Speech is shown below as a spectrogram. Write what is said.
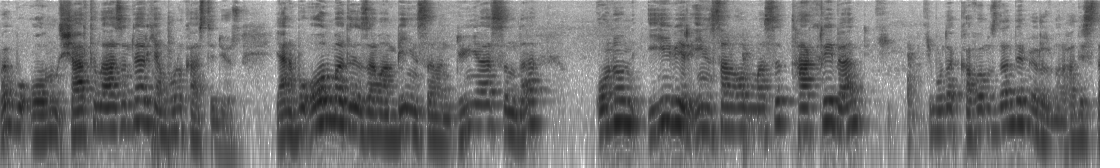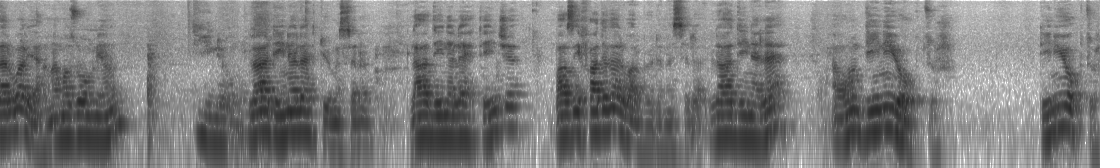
Bak bu ol- şartı lazım derken bunu kastediyoruz. Yani bu olmadığı zaman bir insanın dünyasında onun iyi bir insan olması takriben ki burada kafamızdan demiyoruz bunu. Hadisler var yani namaz olmayanın Dini olmuş. la dine leh diyor mesela. La dine leh deyince bazı ifadeler var böyle mesela. La dine leh yani onun dini yoktur. Dini yoktur.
